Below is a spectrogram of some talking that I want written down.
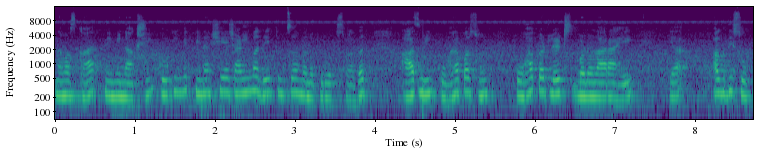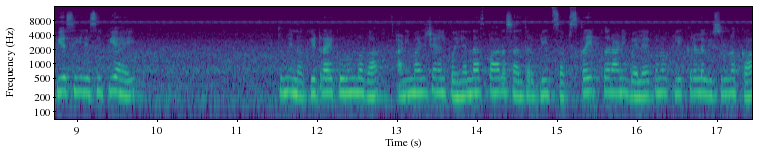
नमस्कार मी मीनाक्षी. कुकिंग विथ मीनाक्षी या चॅनलमध्ये तुमचं मनपूर्वक स्वागत. आज मी पोह्यापासून पोहा कटलेट्स बनवणार आहे. या अगदी सोपी अशी रेसिपी आहे. तुम्ही नक्की ट्राय करून बघा. आणि माझे चॅनल पहिल्यांदाच पाहत असाल तर प्लीज सबस्क्राईब करा आणि बेलायकॉनवर क्लिक करायला विसरू नका.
